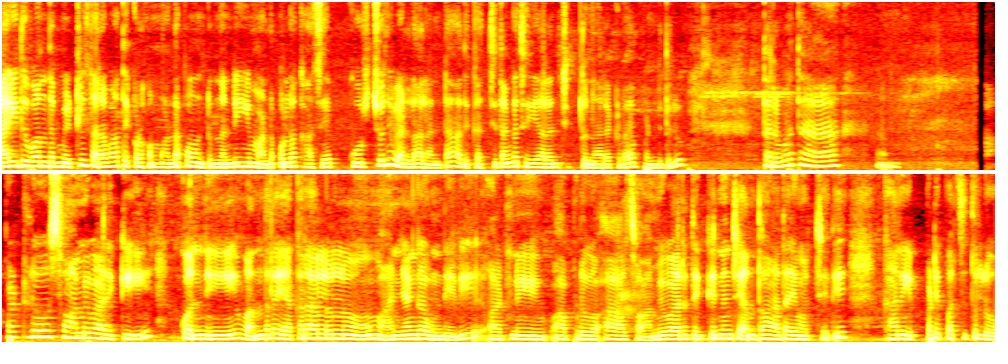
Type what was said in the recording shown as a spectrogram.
ఐదు వంద మెట్ల తర్వాత ఇక్కడ ఒక మండపం ఉంటుందండి. ఈ మండపంలో కాసేపు కూర్చొని వెళ్ళాలంట. అది ఖచ్చితంగా చేయాలని చెప్తున్నారు అక్కడ పండితులు. తర్వాత అప్పట్లో స్వామివారికి కొన్ని వందల ఎకరాలలో మాన్యంగా ఉండేవి. వాటిని అప్పుడు ఆ స్వామివారి దగ్గర నుంచి ఎంతో ఆదాయం వచ్చేది. కానీ ఇప్పటి పరిస్థితుల్లో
